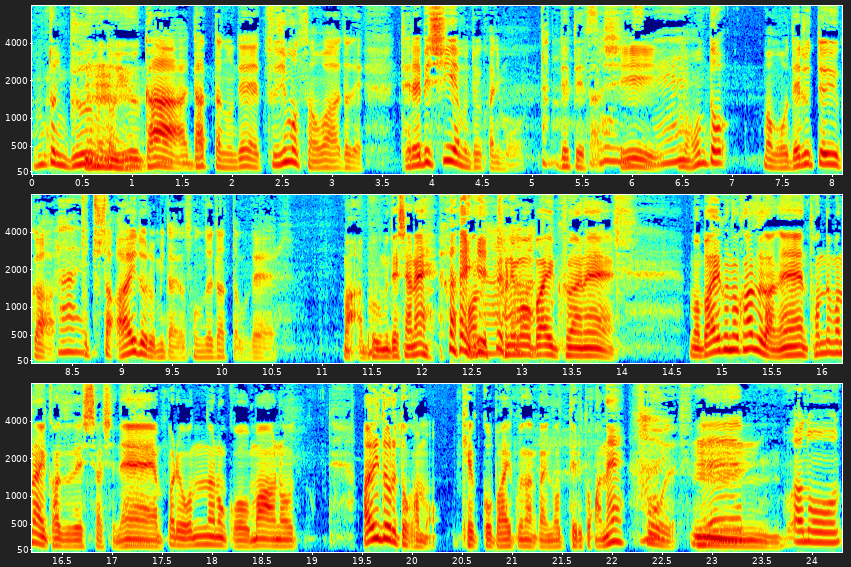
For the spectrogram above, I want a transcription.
本当にブームというか、だったので、辻本さんは、だって、テレビ CM とかにも出てたそうねもう本当まあ、モデルというか、はいちょっとしたアイドルみたいな存在だったので、まあ、ブームでしたね。い本当にもうバイクはね、まあ、バイクの数がね、とんでもない数でしたしね、やっぱり女の子、まあ、あの、アイドルとかも結構バイクなんかに乗ってるとかね。そうですうねん。あの、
